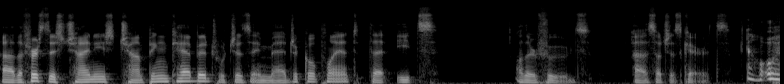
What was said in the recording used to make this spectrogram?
Uh, the first is Chinese chomping cabbage, which is a magical plant that eats other foods, uh, such as carrots. Oh,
